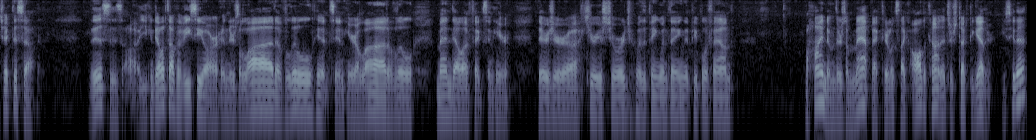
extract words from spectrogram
check this out. This is, uh, you can tell it's off a VCR, and there's a lot of little hints in here, a lot of little Mandela effects in here. There's your uh, Curious George with the penguin thing that people have found. Behind him, there's a map back there. looks like all the continents are stuck together. You see that?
